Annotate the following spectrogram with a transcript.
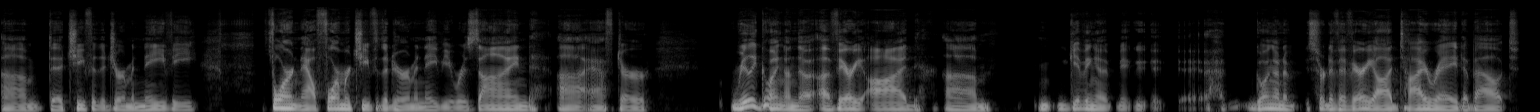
Um, the chief of the German Navy, for now former chief of the German Navy, resigned uh, after really going on the a very odd, um, giving a going on a sort of a very odd tirade about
